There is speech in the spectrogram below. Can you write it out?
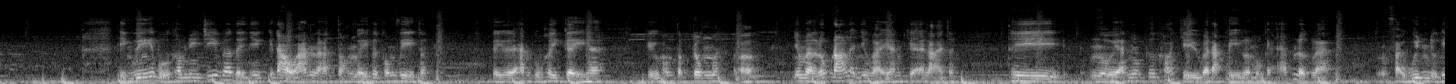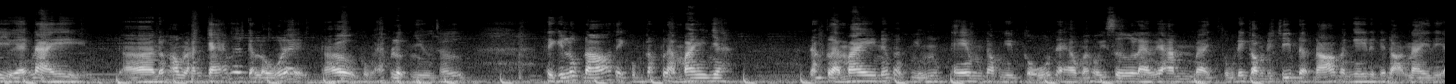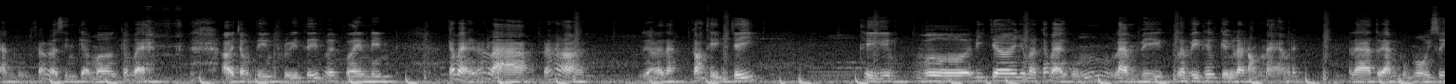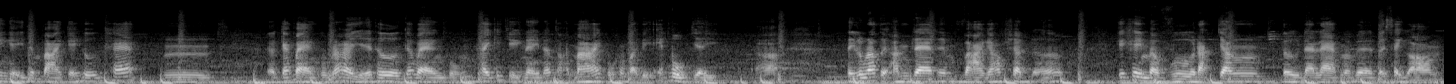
Thì nguyên cái buổi không đi trip đó tự nhiên cái đầu anh là anh toàn nghĩ về công việc thôi. Thì anh cũng hơi kỳ ha kiểu không tập trung á. Ờ. nhưng mà lúc đó là như vậy anh kể lại thôi. Thì người anh cứ khó chịu và đặc biệt là một cái áp lực là phải win được cái dự án này. À, nếu không là anh cám hết cả lũ đấy. Ừ, cũng áp lực nhiều thứ. Thì cái lúc đó thì cũng rất là may nha. Rất là may nếu mà những em đồng nghiệp cũ nào mà hồi xưa làm với anh mà cũng đi công đi chip đợt đó và nghe được cái đoạn này thì anh cũng rất là xin cảm ơn các bạn ở trong team creative với planning. Các bạn rất là rất là Dạ, gọi là có thiện chí. Thì vừa đi chơi nhưng mà các bạn cũng làm việc làm việc theo kiểu là động não đấy. Là tụi anh cũng ngồi suy nghĩ thêm vài cái hướng khác. Ừ. Ờ, các bạn cũng rất là dễ thương, các bạn cũng thấy cái chuyện này nó thoải mái, cũng không phải bị ép buộc gì. Đó. thì lúc đó tụi anh ra thêm vài cái option nữa. Cái khi mà vừa đặt chân từ Đà Lạt mà về tới Sài Gòn,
